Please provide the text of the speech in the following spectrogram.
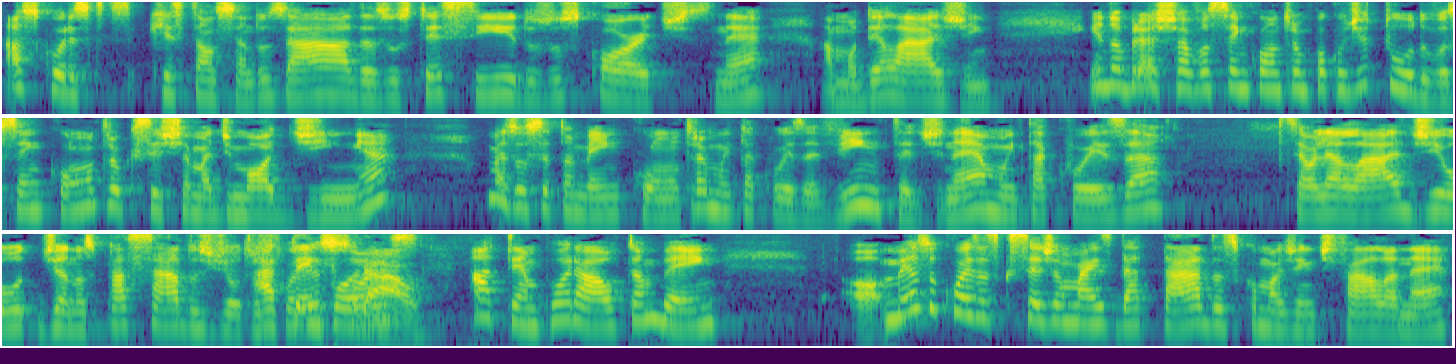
As cores que, que estão sendo usadas, os tecidos, os cortes, né? A modelagem. E no brechó você encontra um pouco de tudo. Você encontra o que se chama de modinha, mas você também encontra muita coisa vintage, né? Muita coisa. Você olha lá de, de anos passados, de outras Atemporal. coleções. Atemporal também. Ó, Mesmo coisas que sejam mais datadas, como a gente fala, né?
